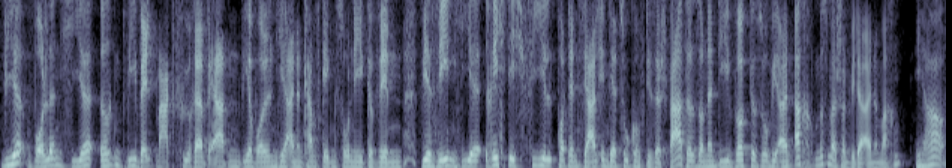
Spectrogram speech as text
wir wollen hier irgendwie Weltmarktführer werden, wir wollen hier einen Kampf gegen Sony gewinnen, wir sehen hier richtig viel Potenzial in der Zukunft dieser Sparte, sondern die wirkte so wie ein, ach, müssen wir schon wieder eine machen. Ja.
